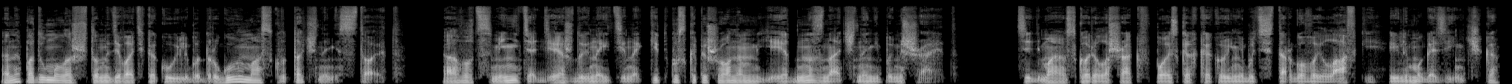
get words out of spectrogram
Она подумала, что надевать какую-либо другую маску точно не стоит. А вот сменить одежду и найти накидку с капюшоном ей однозначно не помешает. Седьмая ускорила шаг в поисках какой-нибудь торговой лавки или магазинчика.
